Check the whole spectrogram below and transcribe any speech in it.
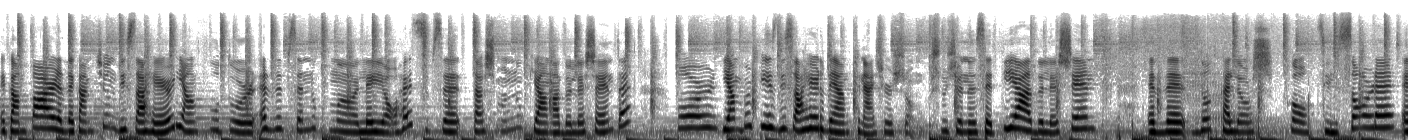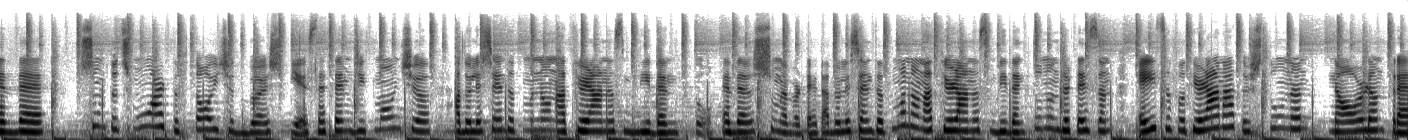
e kam parë edhe kam qenë disa herë, jam futur edhe pse nuk më lejohet, sepse tashmë nuk jam adoleshente, por jam bërë pjesë disa herë dhe jam kënaqur shumë. Kështu që nëse ti je adoleshent, edhe do të kalosh kohë cilësore, edhe shumë të çmuar të ftoj që të bëhesh pjesë. E them gjithmonë që adoleshentët më nona të Tiranës mblidhen këtu. Edhe është shumë e vërtetë. Adoleshentët më nona të Tiranës mblidhen këtu në ndërtesën e ICF Tirana të shtunën në orën 3.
